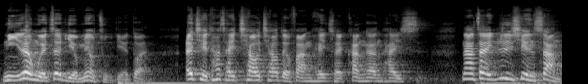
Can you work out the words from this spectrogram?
你认为这里有没有主跌段？而且它才悄悄的翻黑，才刚刚开始。那在日线上，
